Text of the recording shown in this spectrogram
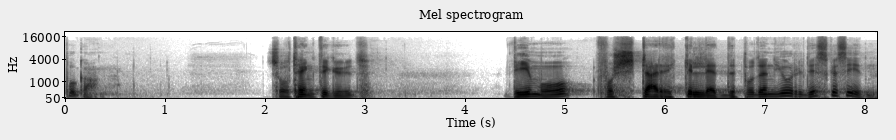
på gang. Så tenkte Gud vi må forsterke leddet på den jordiske siden.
